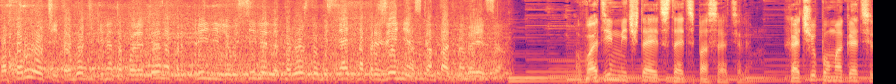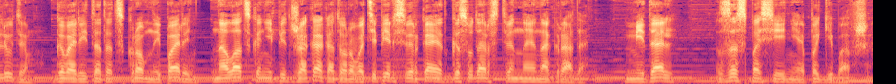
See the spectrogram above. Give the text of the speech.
Во вторую очередь, работники метрополитена предприняли усилия для того, чтобы снять напряжение с контактного рельса. Вадим мечтает стать спасателем. «Хочу помогать людям», — говорит этот скромный парень, на лацкане пиджака которого теперь сверкает государственная награда — медаль за спасение погибавших.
